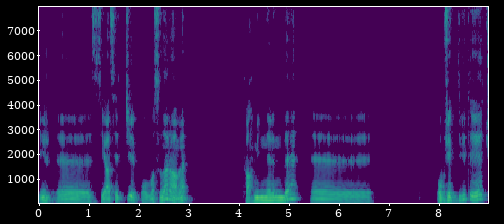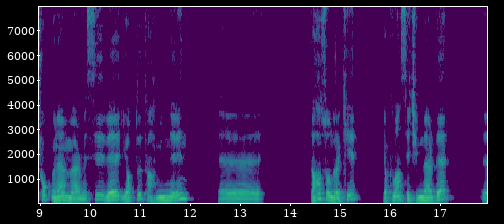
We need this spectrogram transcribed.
bir e, siyasetçi olmasına rağmen tahminlerinde e, objektiviteye çok önem vermesi ve yaptığı tahminlerin e, daha sonraki yapılan seçimlerde e,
